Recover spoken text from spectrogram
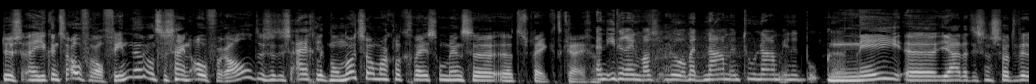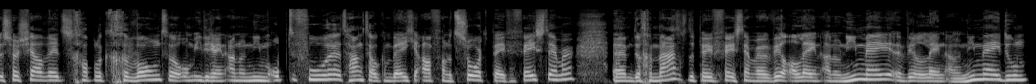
Dus je kunt ze overal vinden, want ze zijn overal. Dus het is eigenlijk nog nooit zo makkelijk geweest om mensen te spreken te krijgen. En iedereen was wil met naam en toenaam in het boek? Nee, eh, ja, dat is een soort we- sociaal-wetenschappelijke gewoonte om iedereen anoniem op te voeren. Het hangt ook een beetje af van het soort PVV-stemmer. Ehm, de gematigde PVV-stemmer wil alleen anoniem mee, eh, wil alleen anoniem meedoen.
